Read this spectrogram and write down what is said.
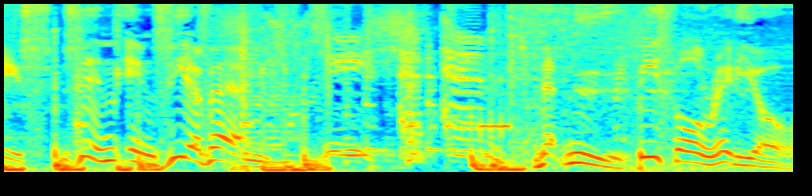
is zin in ZFM. ZFM. Met nu Peaceful Radio.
